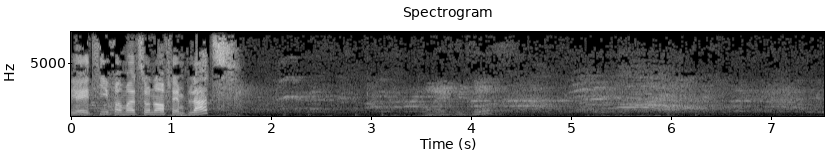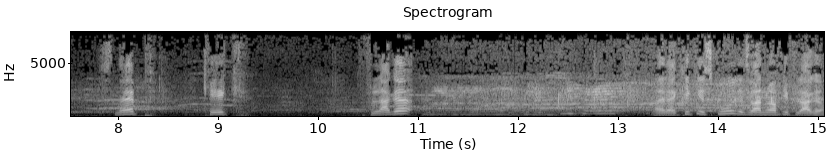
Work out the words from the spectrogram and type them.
PAT-Formation auf dem Platz. Snap, Kick, Flagge. Also der Kick ist gut, es war nur auf die Flagge.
